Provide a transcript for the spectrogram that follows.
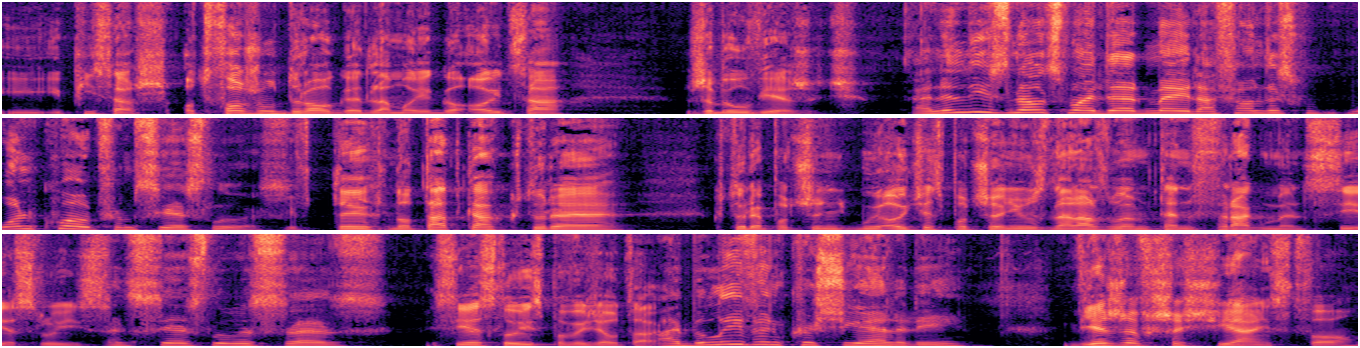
i, i pisarz, otworzył drogę dla mojego ojca, żeby uwierzyć. And in these notes my dad made, I found this one quote from C.S. Lewis. I w tych notatkach, które, które poczyni, mój ojciec poczynił, znalazłem ten fragment z C.S. Lewis. And C.S. Lewis says, C.S. Lewis powiedział tak. I believe in Christianity Wierzę w chrześcijaństwo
